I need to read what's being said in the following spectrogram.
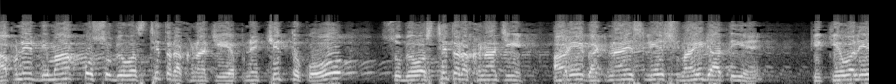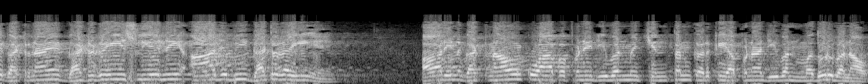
अपने दिमाग को सुव्यवस्थित रखना चाहिए, अपने चित्त को सुव्यवस्थित रखना चाहिए। और ये घटनाएँ इसलिए सुनाई जाती हैं कि केवल ये घटनाएँ घट गई इसलिए नहीं, आज भी घट रही हैं। और इन घटनाओं को आप अपने जीवन में चिंतन करके अपना जीवन मधुर बनाओ।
